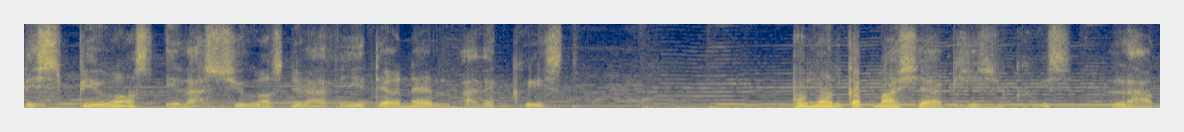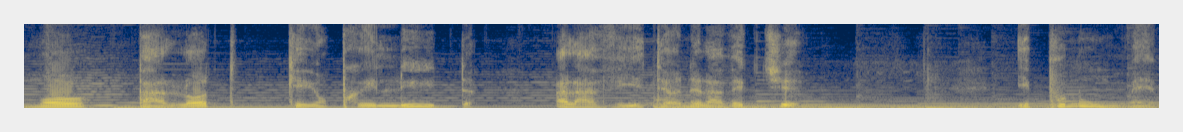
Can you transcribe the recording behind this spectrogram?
l'espérance et l'assurance de la vie éternelle avec Christ. Pour mon cap marché avec Jésus-Christ, la mort par l'autre qui est prélude à la vie éternelle avec Dieu. Et pour nous-mêmes,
